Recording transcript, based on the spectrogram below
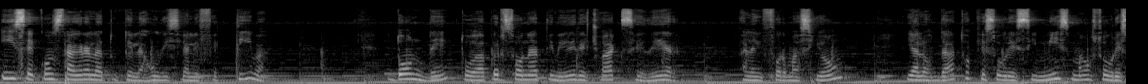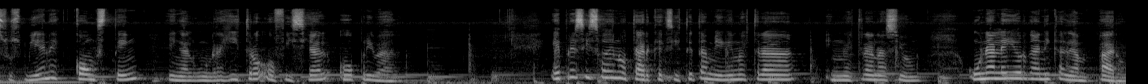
Y se consagra la tutela judicial efectiva, donde toda persona tiene derecho a acceder a la información y a los datos que sobre sí misma o sobre sus bienes consten en algún registro oficial o privado. Es preciso denotar que existe también en nuestra, en nuestra nación una ley orgánica de amparo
